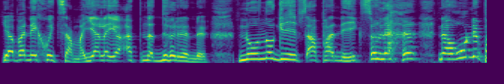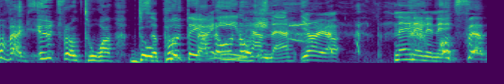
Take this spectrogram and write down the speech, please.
jag bara nej skitsamma, jalla jag öppnar dörren nu. Nonno grips av panik, så när, när hon är på väg ut från toan då Så puttar jag in henne. Ja, ja. Nej, nej, nej, nej. Och sen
